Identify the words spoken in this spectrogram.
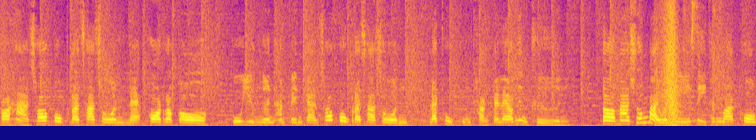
ข้อหาช่อโกงประชาชน และพรกกู้ยืมเงินอันเป็นการช่อโกงประชาชน และถูกคุมขังไปแล้วหนึ่งคืน ต่อมาช่วงบ่ายวันนี้ 4 ธันวาคม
